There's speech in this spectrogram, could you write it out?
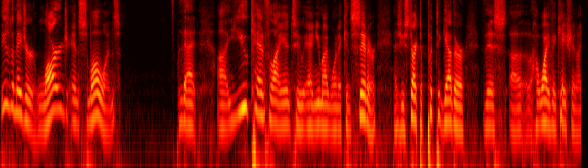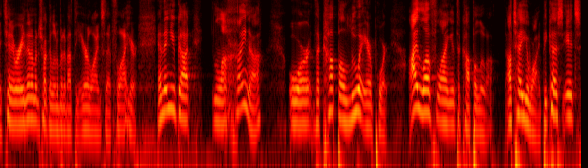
these are the major large and small ones that uh, you can fly into and you might want to consider as you start to put together this uh, Hawaii vacation itinerary. And Then I'm going to talk a little bit about the airlines that fly here. And then you've got Lahaina or the Kapalua Airport. I love flying into Kapalua. I'll tell you why. Because it's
